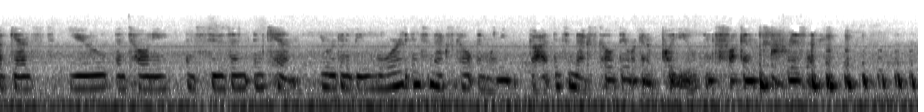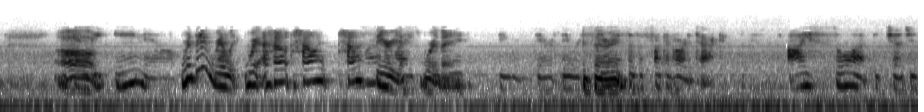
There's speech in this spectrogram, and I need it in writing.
against you and Toni and Susan and Kim. You were going to be lured into Mexico, and when you got into Mexico, they were going to put you in fucking prison. oh. And the email. Were they really? Were, how how how serious were they? They were. They were serious right? as a fucking heart attack. I saw the judge's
